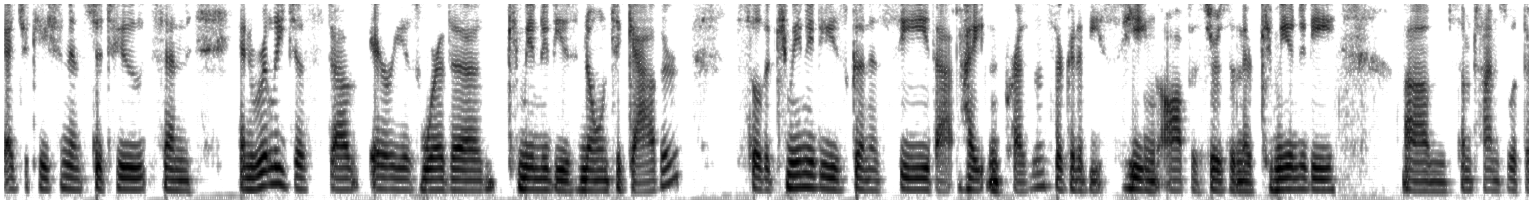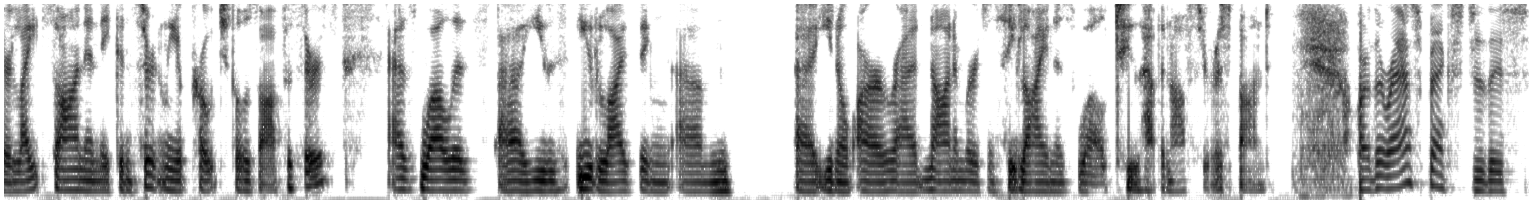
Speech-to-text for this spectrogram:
education institutes, and and really just areas where the community is known to gather. So the community is going to see that heightened presence. They're going to be seeing officers in their community. Um, sometimes with their lights on, and they can certainly approach those officers as well as use utilizing um, uh, you know, our uh, non-emergency line as well to have an officer respond. Are there aspects to this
